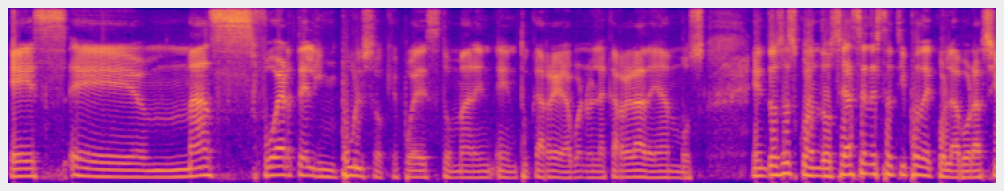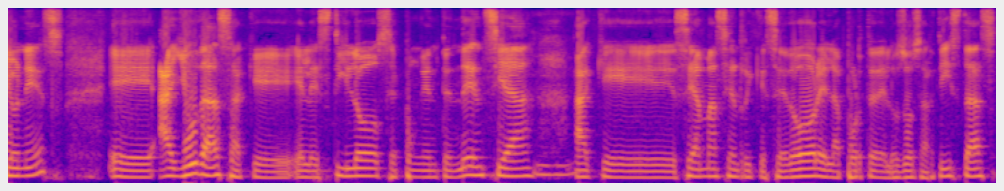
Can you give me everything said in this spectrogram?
es eh, más fuerte el impulso que puedes tomar en, tu carrera, bueno, en la carrera de ambos. Entonces cuando se hacen este tipo de colaboraciones, eh, ayudas a que el estilo se ponga en tendencia, a que sea más enriquecedor el aporte de los dos artistas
